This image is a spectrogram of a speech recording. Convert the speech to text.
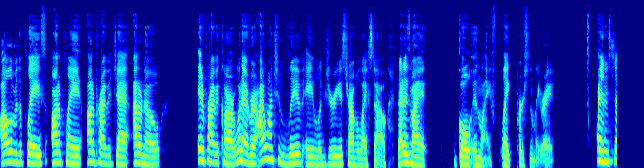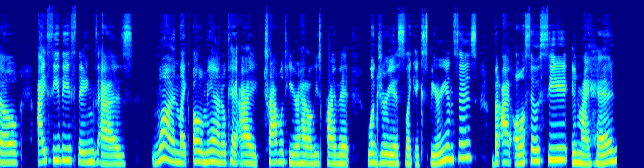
all over the place on a plane, on a private jet, I don't know, in a private car, whatever. I want to live a luxurious travel lifestyle. That is my goal in life, like personally, right? And so I see these things as one like oh man okay i traveled here had all these private luxurious like experiences but i also see in my head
